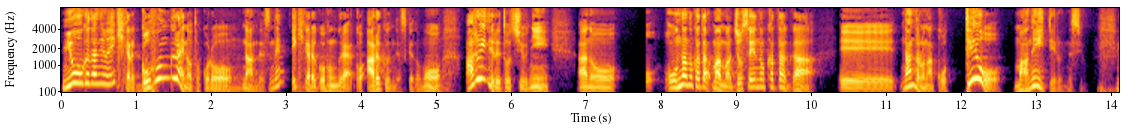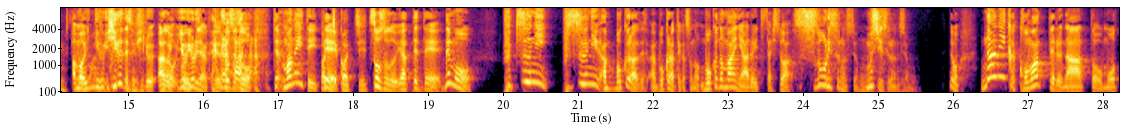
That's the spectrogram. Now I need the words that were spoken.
明ヶ谷の駅から5分ぐらいのところなんですね。駅から5分ぐらいこう歩くんですけども、歩いてる途中に、あの、お女の方、まあまあ女性の方が、えー、なんだろうな、こう、手を招いてるんですよ。あ、まあ、昼ですよ、昼。あの、夜じゃなくて、そうそうそう。で、招いていこっちて、こっち。そうそうそう、やってて、でも、普通に、普通に、あ僕らです、あ僕らっていうかその、僕の前に歩いてた人は素通りするんですよ。うん無視するんですよ。何か困ってるなと思っ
